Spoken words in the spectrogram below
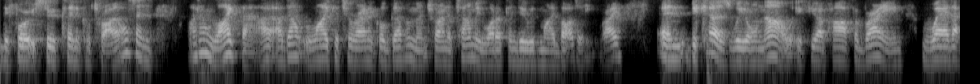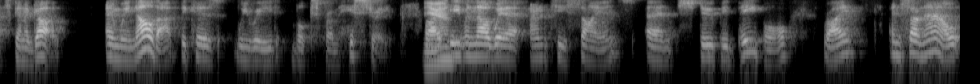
before it was through clinical trials. And I don't like that. I, I, don't like a tyrannical government trying to tell me what I can do with my body, right? And because we all know if you have half a brain, where that's going to go. And we know that because we read books from history, right? Yeah. Even though we're anti science and stupid people, right? And so now,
